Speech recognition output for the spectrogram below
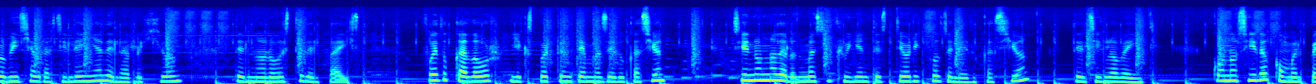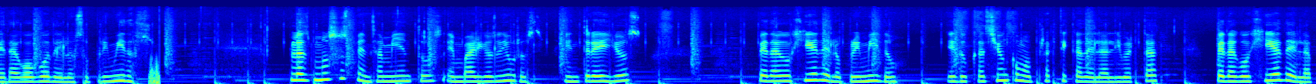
provincia brasileña de la región del noroeste del país. Fue educador y experto en temas de educación, siendo uno de los más influyentes teóricos de la educación del siglo XX, conocido como el pedagogo de los oprimidos. Plasmó sus pensamientos en varios libros, entre ellos Pedagogía del oprimido, Educación como práctica de la libertad, Pedagogía de la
